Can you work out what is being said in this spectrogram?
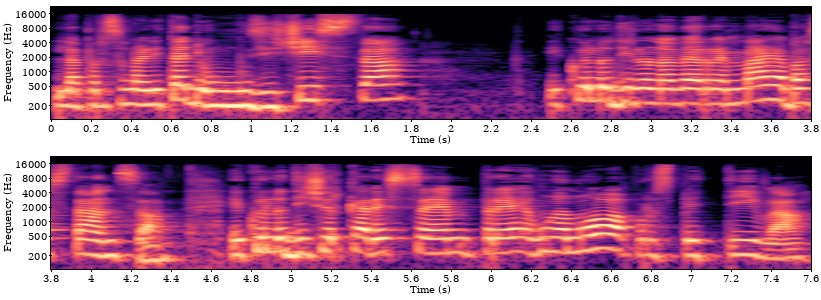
la personalità di un musicista è quello di non averne mai abbastanza, è quello di cercare sempre una nuova prospettiva,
